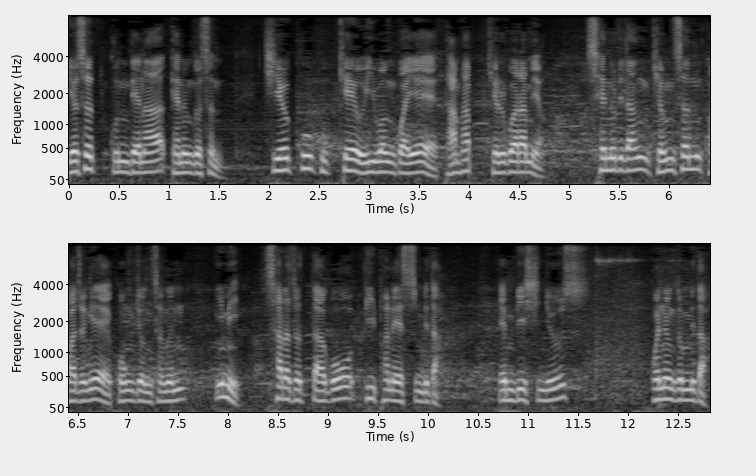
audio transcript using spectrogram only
여섯 군데나 되는 것은 지역구 국회의원과의 담합 결과라며 새누리당 경선 과정의 공정성은 이미 사라졌다고 비판했습니다. MBC 뉴스 권영도입니다.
